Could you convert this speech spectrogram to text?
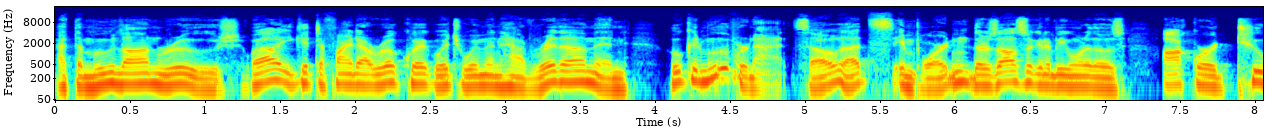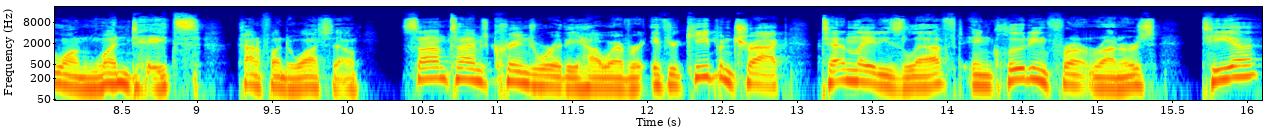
at the Moulin Rouge. Well, you get to find out real quick which women have rhythm and who can move or not. So that's important. There's also going to be one of those awkward two on one dates. Kind of fun to watch, though. Sometimes cringeworthy, however. If you're keeping track, 10 ladies left, including front runners Tia,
